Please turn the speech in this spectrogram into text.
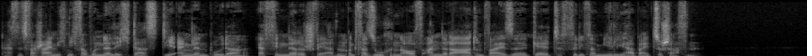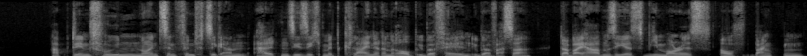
das ist wahrscheinlich nicht verwunderlich, dass die England-Brüder erfinderisch werden und versuchen, auf andere Art und Weise Geld für die Familie herbeizuschaffen. Ab den frühen 1950ern halten sie sich mit kleineren Raubüberfällen über Wasser Dabei haben sie es wie Morris auf Banken,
